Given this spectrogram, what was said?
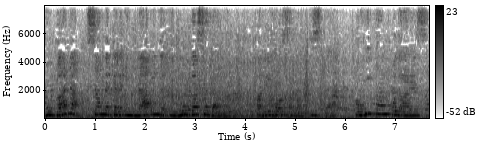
bugana sang nagkalain-lain nga tinuga sa dagat. Pareho sa mga isda, pawikan polares,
